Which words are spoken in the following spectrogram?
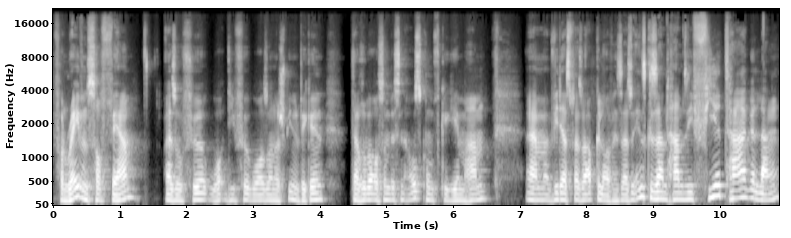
von Raven Software, also für, die für Warzone das Spiel entwickeln, darüber auch so ein bisschen Auskunft gegeben haben, ähm, wie das so abgelaufen ist. Also insgesamt haben sie vier Tage lang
